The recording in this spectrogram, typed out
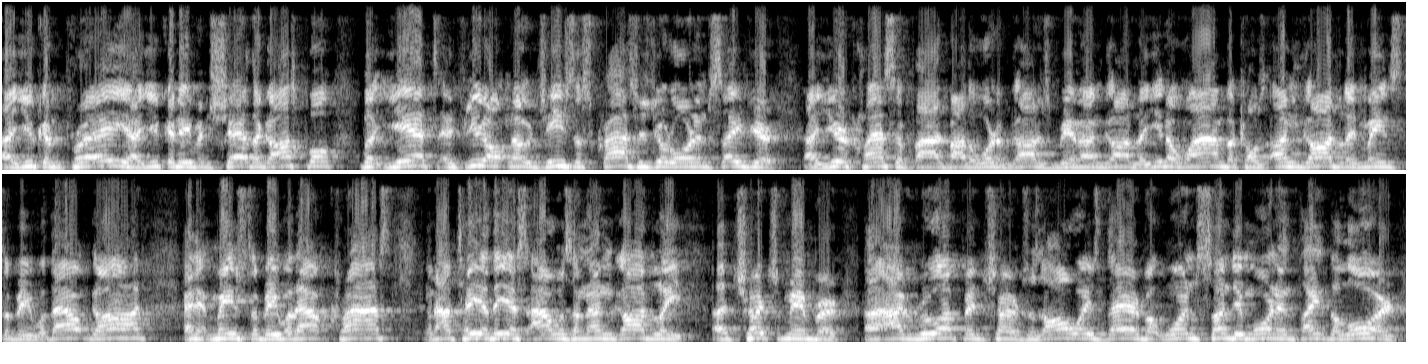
uh you can pray. Uh, you can even share the gospel. But yet, if you don't know Jesus Christ as your Lord and Savior, uh, you're classified by the Word of God as being ungodly. You know why? Because ungodly means to be without God. and it means to be without Christ. And I'll tell you this, I was an ungodly church member. I grew up in church, was always there, but one Sunday morning, thank the Lord,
